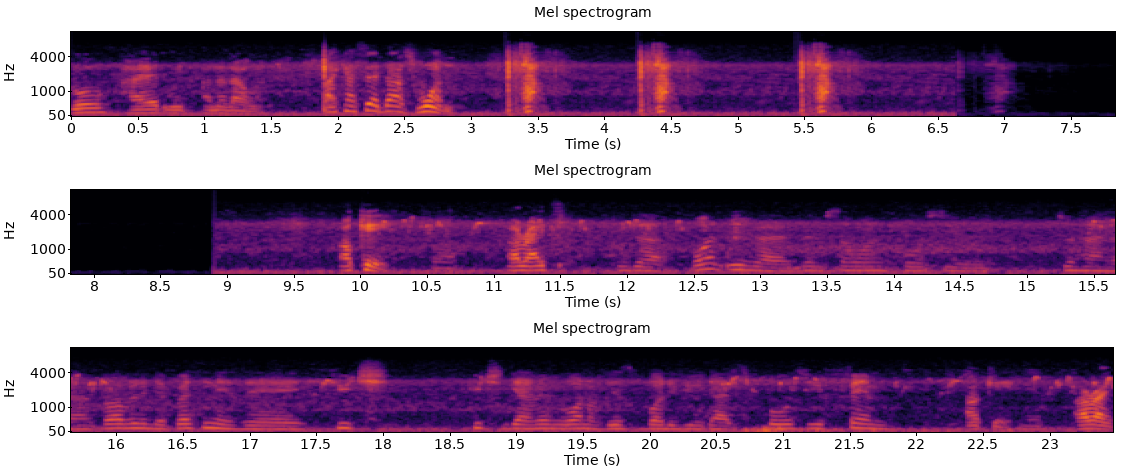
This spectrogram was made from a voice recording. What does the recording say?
go ahead with another one like i said that's one Okay. All right. Is, uh, what if uh, someone force you to hand and probably the person is a huge huge guy, maybe one of these bodybuilders that pulls you firm. Okay. All right.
